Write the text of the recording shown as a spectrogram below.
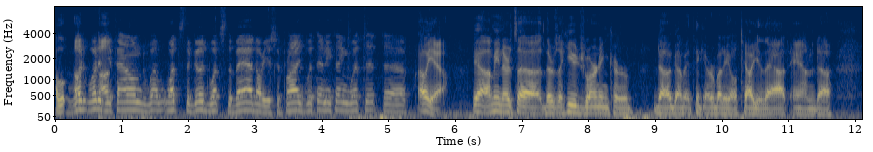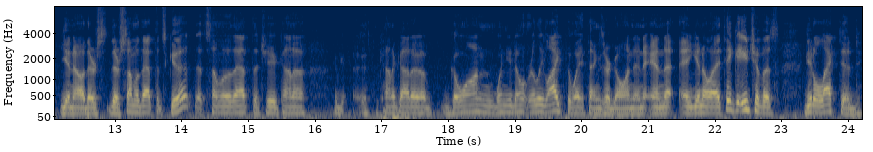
Uh, what, what have uh, you found? What's the good? What's the bad? Are you surprised with anything with it? Uh, Oh yeah, yeah. I mean, there's a there's a huge learning curve, Doug. I mean, I think everybody will tell you that, and uh, you know, there's there's some of that that's good. That's some of that that you kind of kind of got to go on when you don't really like the way things are going. And and uh, and you know, I think each of us get elected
